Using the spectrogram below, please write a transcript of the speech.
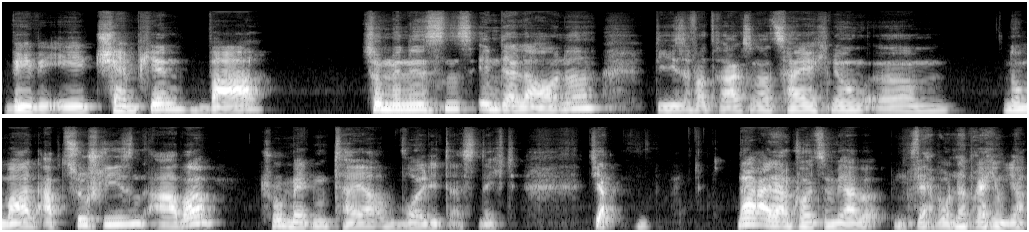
WWE Champion war zumindest in der Laune, diese Vertragsunterzeichnung ähm, normal abzuschließen, aber Drew McIntyre wollte das nicht. Tja, nach einer kurzen Werbe Werbeunterbrechung, ja,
